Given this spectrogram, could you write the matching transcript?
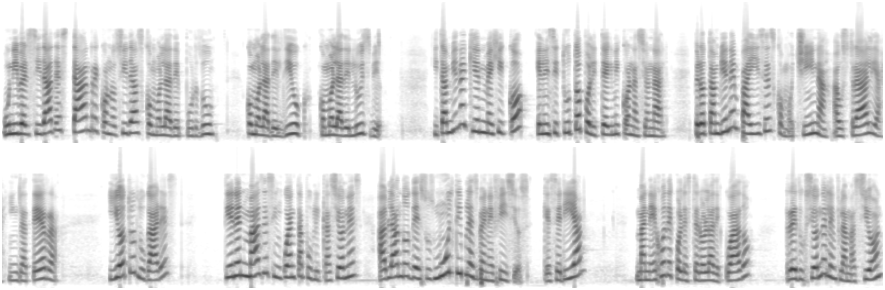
Universidades tan reconocidas como la de Purdue, como la del Duke, como la de Louisville. Y también aquí en México, el Instituto Politécnico Nacional, pero también en países como China, Australia, Inglaterra y otros lugares, tienen más de 50 publicaciones hablando de sus múltiples beneficios, que serían manejo de colesterol adecuado, reducción de la inflamación,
